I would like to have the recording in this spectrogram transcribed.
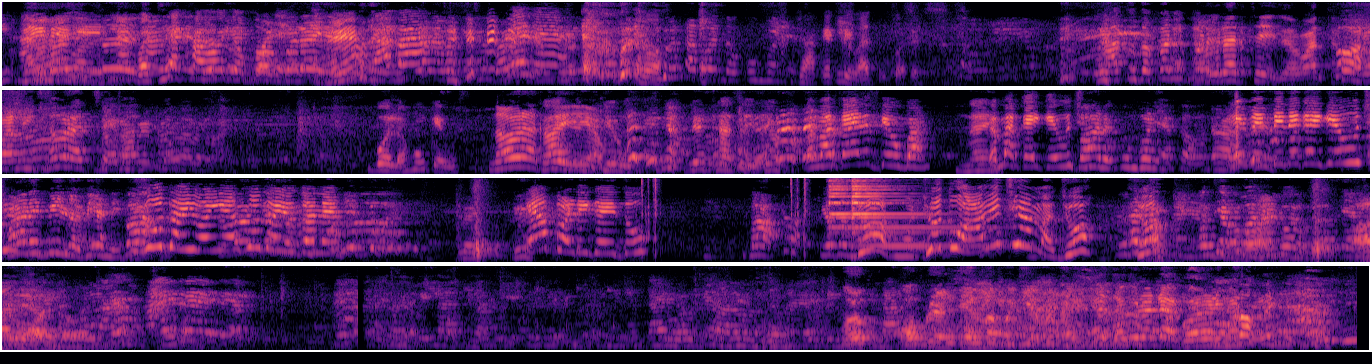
ભજીયા ખાવા હોય તો બળે હે? ના બળે ને? જો. કેટલી વાતો કરે છે. નવરાત થઈ નવરાત વાત બોલો હું કેવું છે? નવરાત કાંઈ નથી કેવું. બેઠા છે જો. તમારે કઈ નથી કેવું બા. તમારે કઈ કેવું છે? એ બેબી ને કઈ કેવું છે? શું થયું અહીંયા? શું થયું તને? ક્યાં પડી ગઈ તું? જો જો તું આવે છે આમાં જો જો. કોપરેલ તેલમાં ભજીયા બનાવી છે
